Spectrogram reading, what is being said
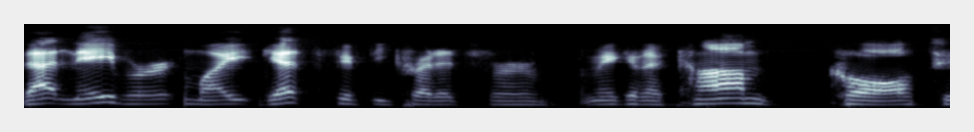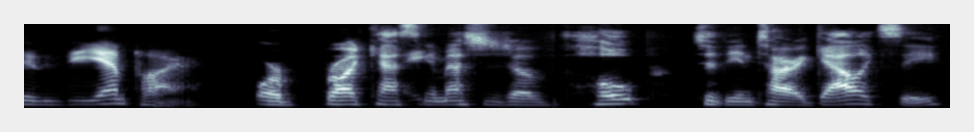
that neighbor might get 50 credits for making a comm call to the Empire. Or broadcasting a message of hope to the entire galaxy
